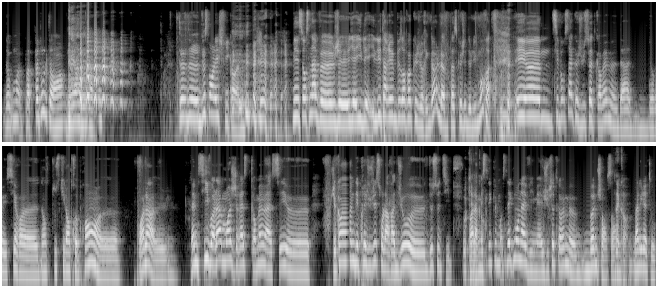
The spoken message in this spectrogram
donc moi, pas, pas tout le temps, hein. Mais. De- de- doucement les chevilles quand même. Mais sur Snap, euh, je- il, y a- il est- il est arrivé plusieurs fois que je rigole parce que j'ai de l'humour. Et euh, c'est pour ça que je lui souhaite quand même de réussir dans tout ce qu'il entreprend. voilà. Même si, voilà, moi, je reste quand même assez... euh, j'ai quand même des préjugés sur la radio euh, de ce type. Voilà, mais ce n'est que, mon- ce n'est que mon avis. Mais je lui souhaite quand même euh, bonne chance. hein, D'accord. Malgré tout.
